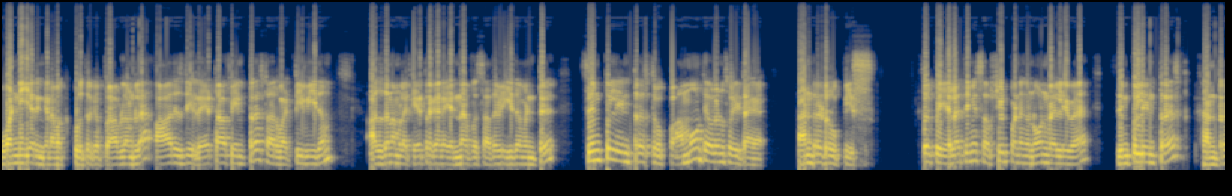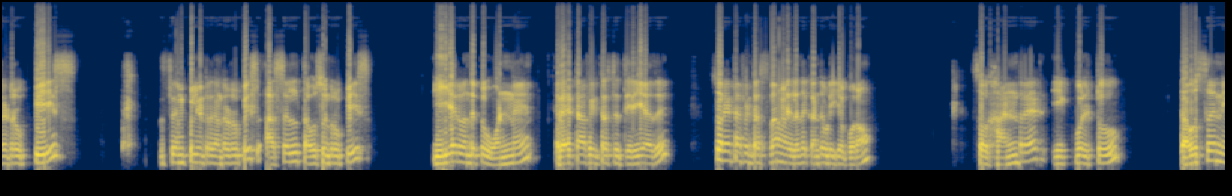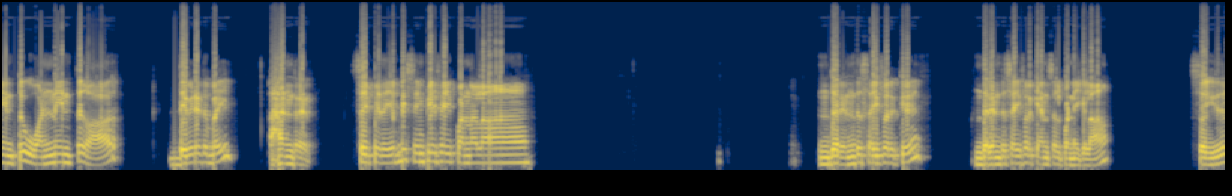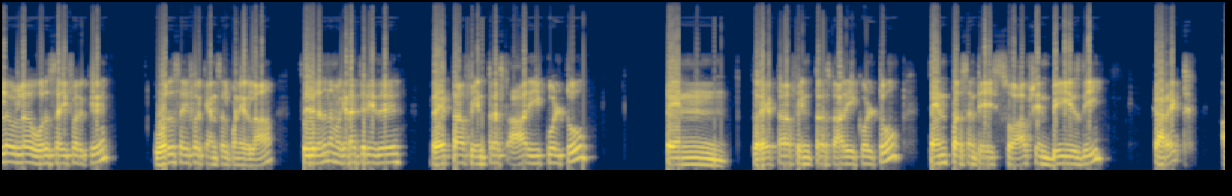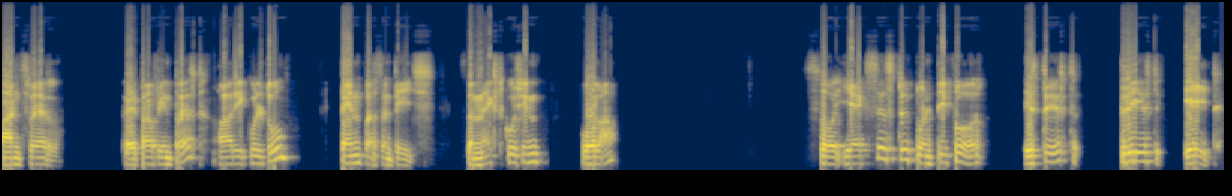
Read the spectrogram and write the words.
one year இங்க நமக்கு கொடுத்துருக்க ப்ராப்ளம்ல R is the rate of interest or வட்டி வீதம். அதுதான் நம்மளை கேட்டிருக்காங்க. என்ன சதவிகிதம்ன்ட்டு. சிம்பிள் இன்ட்ரெஸ்ட் அமௌண்ட் எவ்வளோன்னு சொல்லிட்டாங்க. ஹண்ட்ரட் ருபீஸ் ஸோ இப்போ எல்லாத்தையுமே சப்ஸ்டியூட் பண்ணுங்க நோன் வேல்யூவை simple interest hundred rupees simple interest hundred rupees அசல் தௌசண்ட் ருபீஸ் இயர் வந்துட்டு ஒன்று ரேட் ஆஃப் இன்ட்ரெஸ்ட் தெரியாது. ஸோ ரேட் ஆஃப் இன்ட்ரெஸ்ட் தான் நம்ம இதுலேருந்து கண்டுபிடிக்க போகிறோம் so hundred equal to thousand into one into R divided by hundred so இப்போ இதை எப்படி சிம்பிளிஃபை பண்ணலாம்? இந்த ரெண்டு சைஃபருக்கு இந்த ரெண்டு சைஃபர் கேன்சல் பண்ணிக்கலாம். ஸோ இதில் உள்ள ஒரு சைஃபருக்கு ஒரு சைஃபர் கேன்சல் பண்ணிடலாம். ஸோ இதுலேருந்து நமக்கு என்ன தெரியுது? Rate of interest R equal to ten so rate of interest R equal to ten percentage so option B is the correct answer rate of interest are equal to 10 percentage. So next question Pola. so x is to 24 is to 3 is to 8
